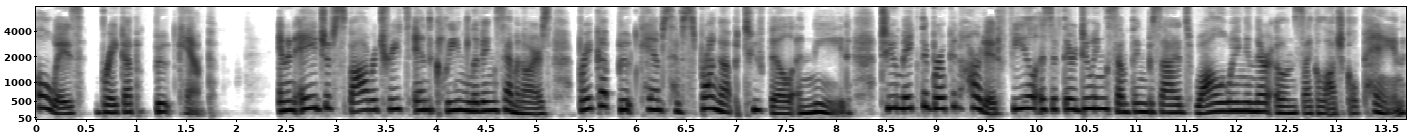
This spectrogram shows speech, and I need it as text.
always Breakup Boot Camp. In an age of spa retreats and clean living seminars, breakup boot camps have sprung up to fill a need, to make the brokenhearted feel as if they're doing something besides wallowing in their own psychological pain,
